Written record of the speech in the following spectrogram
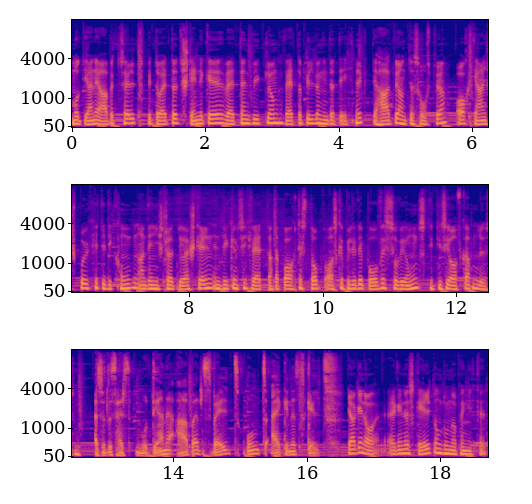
Moderne Arbeitswelt bedeutet ständige Weiterentwicklung, Weiterbildung in der Technik, der Hardware und der Software. Auch die Ansprüche, die die Kunden an den Installateur stellen, entwickeln sich weiter. Da braucht es top ausgebildete Profis, so wie uns, die diese Aufgaben lösen. Also das heißt moderne Arbeitswelt und eigenes Geld. Ja genau, eigenes Geld und Unabhängigkeit.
